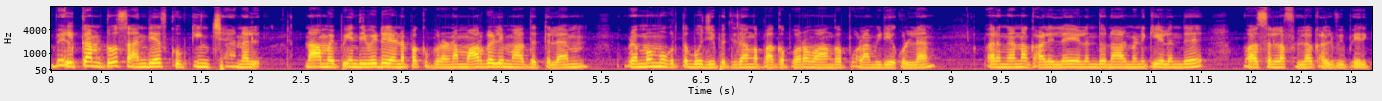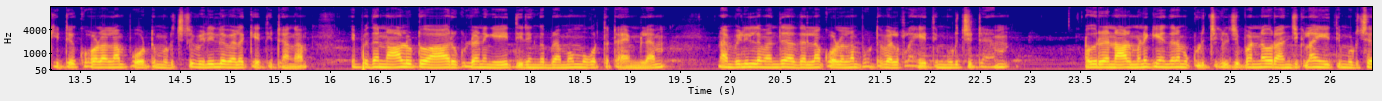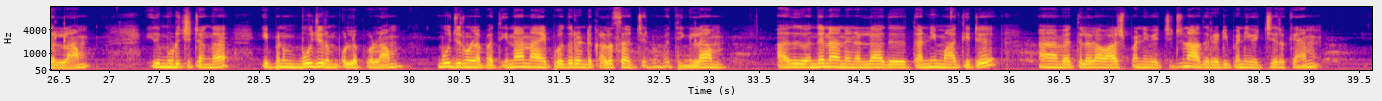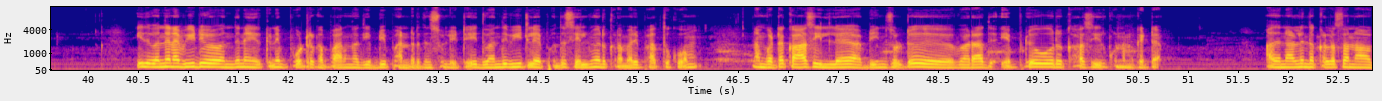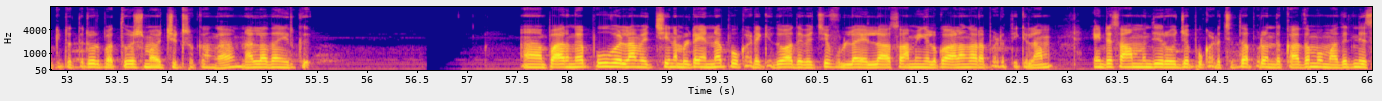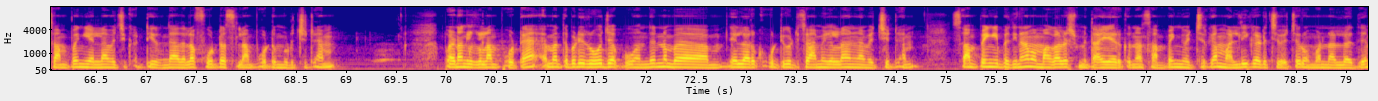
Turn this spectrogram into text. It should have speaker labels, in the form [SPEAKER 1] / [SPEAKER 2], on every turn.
[SPEAKER 1] Welcome to Sandhya's cooking channel நாம் இப்போ இந்த வீடியோ என்ன பார்க்க போகிறோம்னா மார்கழி மாதத்தில் பிரம்ம முகூர்த்த பூஜை பற்றி தாங்க பார்க்க போகிறோம் வாங்க போகலாம் வீடியோக்குள்ளே. பாருங்கள் நான் காலையில் எழுந்து நாலு மணிக்கு எழுந்து வாசல்லாம் ஃபுல்லாக கழுவி பெருக்கிட்டு கோலம்லாம் போட்டு முடிச்சுட்டு வெளியில் விளக்கு ஏற்றிட்டாங்க இப்போ தான் நாலு டு ஆறுக்குள்ளே நீங்கள் ஏற்றிடுங்க பிரம்ம முகூர்த்த டைமில் நான் வெளியில் வந்து அதெல்லாம் கோலம்லாம் போட்டு விளக்கெலாம் ஏற்றி முடிச்சிட்டேன். ஒரு நாலு மணிக்கு எழுந்து நம்ம குளிச்சு கிழிச்சு பண்ண ஒரு அஞ்சுக்கெலாம் ஏற்றி முடிச்சிடலாம். இது முடிச்சிட்டேங்க. இப்போ நம்ம பூஜை ரூம்குள்ளே போகலாம் பூஜை ரூமில் பார்த்தீங்கன்னா நான் இப்போது ரெண்டு கலசம் வச்சுருப்பேன் பார்த்தீங்களா அது வந்து நான் நல்லா அது தண்ணி மாற்றிட்டு வெத்தலைலாம் வாஷ் பண்ணி வச்சுட்டு நான் அதை ரெடி பண்ணி வச்சுருக்கேன். இது வந்து நான் வீடியோ வந்து நான் ஏற்கனவே போட்டிருக்கேன் பாருங்கள் அது எப்படி பண்ணுறதுன்னு சொல்லிட்டு. இது வந்து வீட்டில் இப்போ வந்து செல்வம் இருக்கிற மாதிரி பார்த்துக்குவோம் நம்மக்கிட்ட காசு இல்லை அப்படின்னு சொல்லிட்டு வராது. எப்படியோ ஒரு காசு இருக்கும் நம்மக்கிட்ட அதனால இந்த கலசம் நான் கிட்டத்தட்ட ஒரு பத்து வருஷமாக வச்சிட்ருக்காங்க. நல்லா தான் இருக்குது பாருங்கள் பூவெல்லாம் வச்சு நம்மள்ட்ட என்ன பூ கிடைக்குதோ அதை வச்சு ஃபுல்லாக எல்லா சாமிங்களுக்கும் அலங்காரப்படுத்திக்கலாம். என்கிட்ட சாமந்தி ரோஜா பூ கிடச்சிது. அப்புறம் அந்த கதம்பு மாதிரி இந்த சம்பங்கி எல்லாம் வச்சு கட்டியிருந்தேன். அதெல்லாம் ஃபோட்டோஸ்லாம் போட்டு முடிச்சிட்டேன். படங்களுக்கெல்லாம் போட்டேன். மற்றபடி ரோஜா பூ வந்து நம்ம எல்லாருக்கும் குட்டி குட்டி சாமிகள்லாம் நான் வச்சுட்டேன். சம்பங்கி பார்த்திங்கன்னா நம்ம மகாலட்சுமி தாயாருக்கு தான் சம்பங்கி வச்சுருக்கேன். மல்லி கடைச்சி வச்சு ரொம்ப நல்லது.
